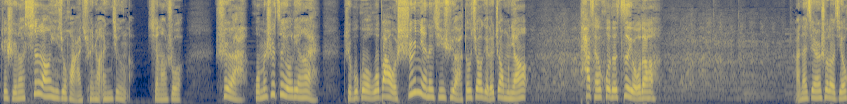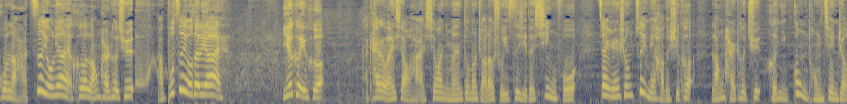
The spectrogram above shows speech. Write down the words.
这时呢，新郎一句话，全场安静了。新郎说：“是啊，我们是自由恋爱，只不过我把我十年的积蓄啊都交给了丈母娘，她才获得自由的。”啊，那既然说到结婚了哈，自由恋爱喝狼牌特区啊，不自由的恋爱也可以喝。啊，开个玩笑哈，希望你们都能找到属于自己的幸福，在人生最美好的时刻，狼牌特区和你共同见证。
